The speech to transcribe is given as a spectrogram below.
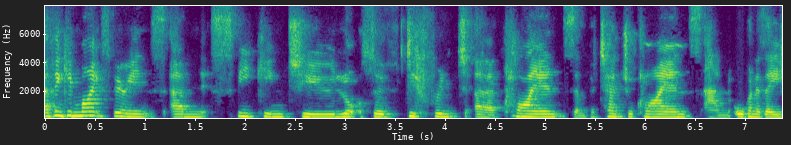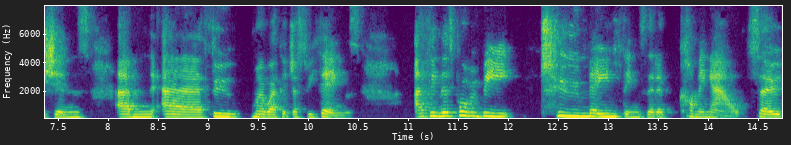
I think, in my experience, um, speaking to lots of different uh, clients and potential clients and organizations um, uh, through my work at Just Three Things, I think there's probably two main things that are coming out. So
